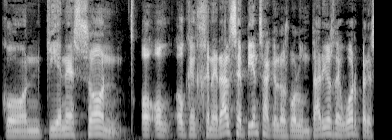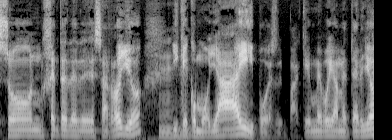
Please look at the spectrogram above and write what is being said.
con quiénes son, o, que en general se piensa que los voluntarios de WordPress son gente de desarrollo y que como ya hay, pues, ¿para qué me voy a meter yo?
